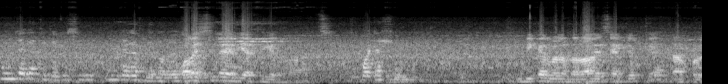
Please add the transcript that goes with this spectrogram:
কোন জায়গা থেকে? বেশি কোন জায়গা থেকে কলেজ এরিয়া থেকে ধরা হয়েছে। কয়টার সময়? বিকেলবেলা ধরা হয়েছে একজনকে তারপরে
